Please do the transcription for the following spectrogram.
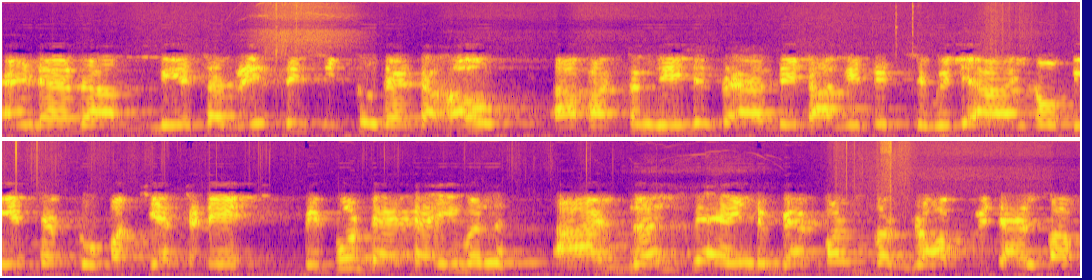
And uh, the BSF raised this issue that how uh, Pakistan Rangers uh, they targeted civilian, uh, you know, BSF troopers yesterday. Before that, uh, even uh, drugs and weapons were dropped with the help of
